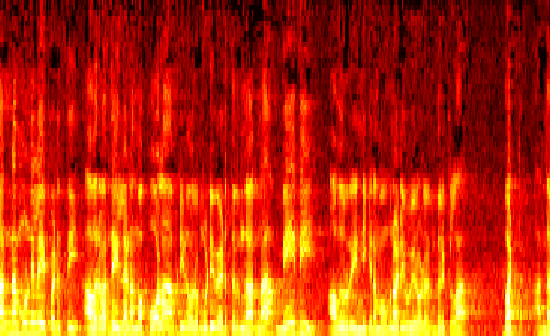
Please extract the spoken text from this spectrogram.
தன்னை முன்னிலைப்படுத்தி அவர் வந்து இல்லை நம்ம போகலாம் அப்படின்னு ஒரு முடிவு எடுத்திருந்தாருன்னா மேபி அவர் இன்னைக்கு நம்ம முன்னாடி உயிரோடு இருந்திருக்கலாம். பட் அந்த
